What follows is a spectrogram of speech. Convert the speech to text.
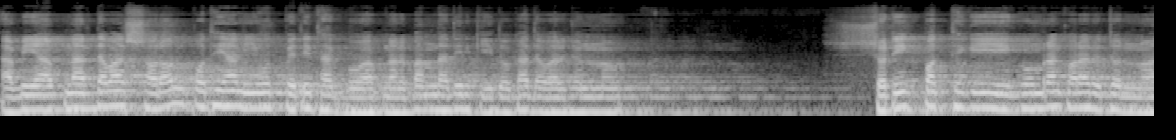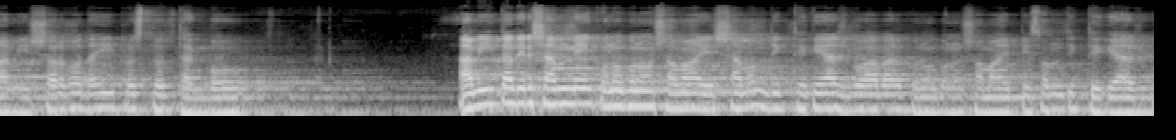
আমি আপনার দেওয়া সরল পথে আমি উৎপেতে থাকব। আপনার বান্দাদের কি ধোকা দেওয়ার জন্য? সঠিক পথ থেকে গোমরা করার জন্য আমি সর্বদাই প্রস্তুত থাকব। আমি তাদের সামনে কোনো কোনো সময় সামন দিক থেকে আসব, আবার কোনো কোনো সময় পিছন দিক থেকে আসব।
